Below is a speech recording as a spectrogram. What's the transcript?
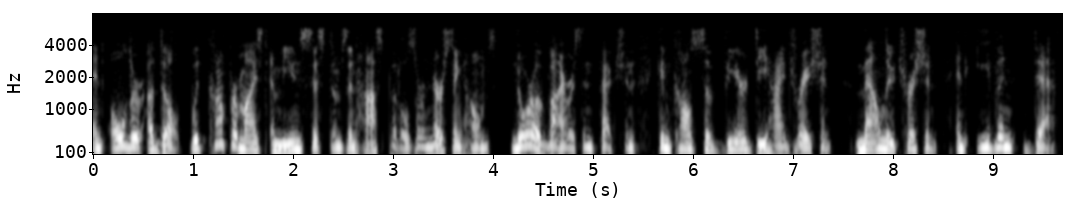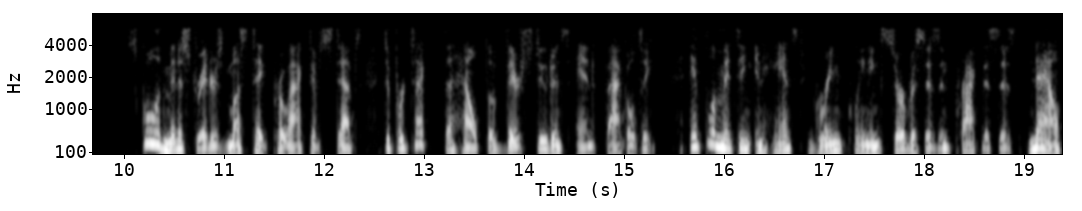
and older adults with compromised immune systems in hospitals or nursing homes, norovirus infection can cause severe dehydration, malnutrition, and even death. School administrators must take proactive steps to protect the health of their students and faculty. Implementing enhanced green cleaning services and practices now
